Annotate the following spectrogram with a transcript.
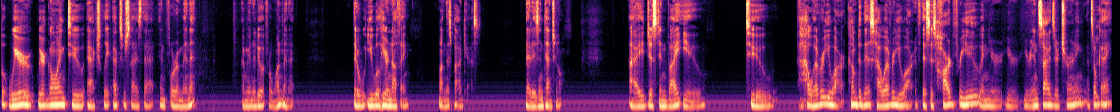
But we're we're going to actually exercise that. And for a minute, I'm going to do it for one minute. There, you will hear nothing on this podcast. That is intentional. I just invite you to, however you are, come to this however you are. If this is hard for you and your your your insides are churning, that's okay.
